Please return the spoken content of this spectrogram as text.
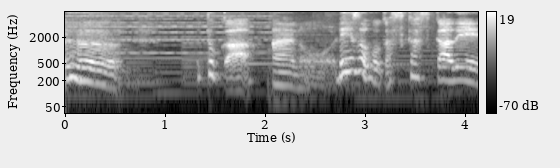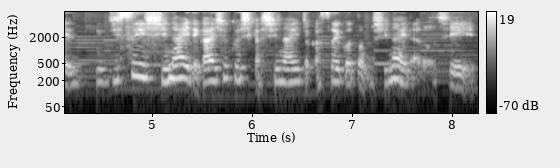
うん。うん。とかあの冷蔵庫がスカスカで自炊しないで外食しかしないとかそういうこともしないだろうし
